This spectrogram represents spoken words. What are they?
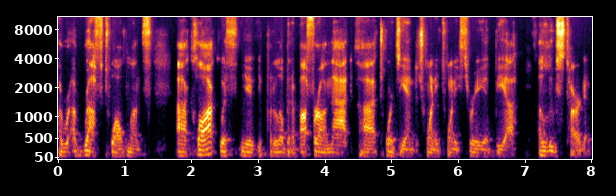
a, a rough 12 month uh, clock with you, you, put a little bit of buffer on that uh, towards the end of 2023 it'd be a, a loose target.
